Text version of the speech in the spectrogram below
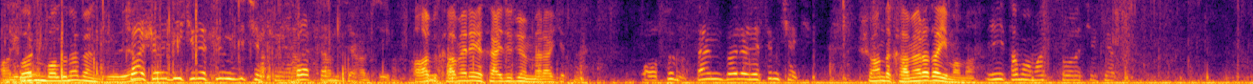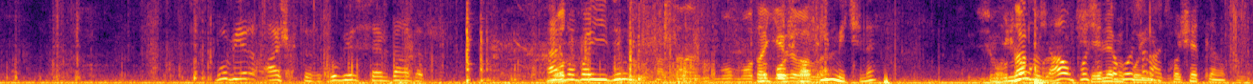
Akvaryum balığına benziyor ya. Sen şöyle bir iki resmimizi çek şöyle bırak sen bize. Abi kameraya kaydediyorum merak etme. Olsun. Sen böyle resim çek. Şu anda kameradayım ama. İyi tamam hadi sonra çekersin. Bu bir aşktır, bu bir sevdadır. Her Mod- baba yiğidin Hasan abi mo- moda girdi Boşaltayım valla. mı içine? Şimdi bunlar Yok mı? ya o Şeyle mi koysana koyayım? acı. Poşetle mi koyayım?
